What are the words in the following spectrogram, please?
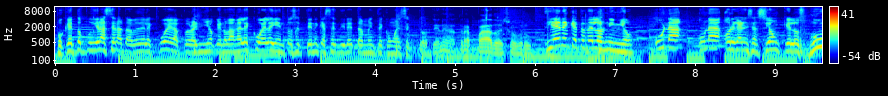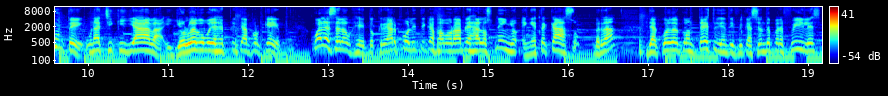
Porque esto pudiera ser a través de la escuela, pero hay niños que no van a la escuela y entonces tienen que ser directamente con el sector. Tienen atrapado esos grupos. Tienen que tener los niños una, una organización que los junte, una chiquillada. Y yo luego voy a explicar por qué. ¿Cuál es el objeto? Crear políticas favorables a los niños, en este caso, ¿verdad? De acuerdo al contexto, identificación de perfiles,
